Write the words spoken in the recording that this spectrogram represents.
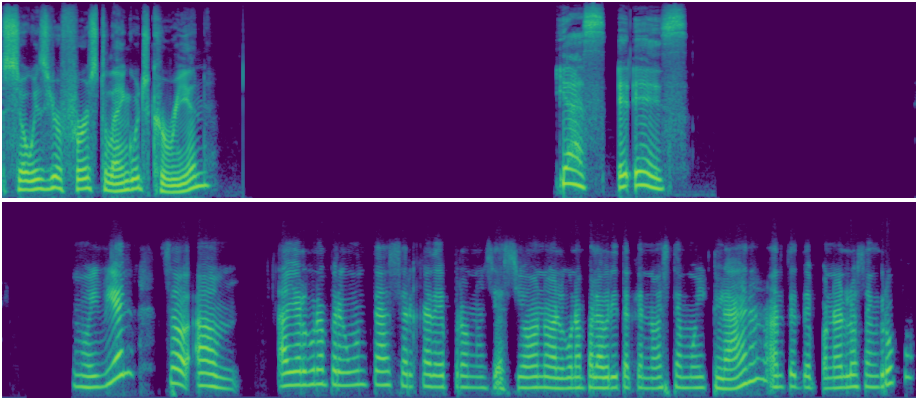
So is your first language Korean? Yes, it is. Muy bien. So, um, ¿hay alguna pregunta acerca de pronunciación o alguna palabrita que no esté muy clara antes de ponerlos en grupo?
